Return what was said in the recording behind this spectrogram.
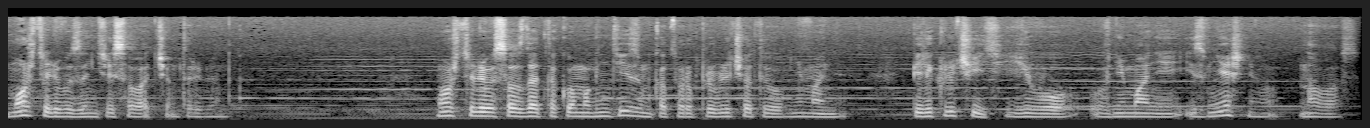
Можете ли вы заинтересовать чем-то ребенка? Можете ли вы создать такой магнетизм, который привлечет его внимание, переключить его внимание из внешнего на вас?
